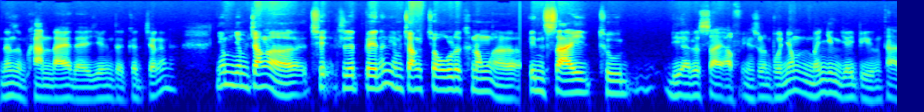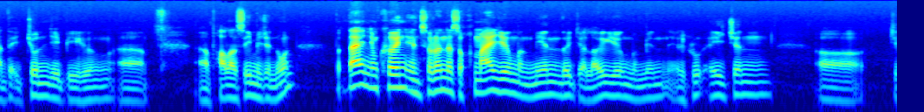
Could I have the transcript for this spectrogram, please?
ហ្នឹងសំខាន់ដែរដែលយើងទៅគិតអញ្ចឹងណា ខ្ញុំខ្ញុំចង់អឺឆ្លៀតពេលហ្នឹងខ្ញុំចង់ចូលទៅក្នុងអឺ insight to the other side of insurance ព្រោះខ្ញុំមិនយើងនិយាយពីរឿងថាអតិថិជននិយាយពីរឿងអឺអឺ policy មួយចំនួនប៉ុន្តែខ្ញុំឃើញ insurance នៅស្រុកខ្មែរយើងមិនមានដូចឥឡូវយើងមិនមាន recruit agent អឺជា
